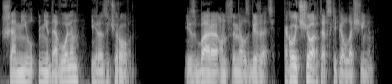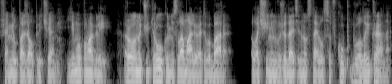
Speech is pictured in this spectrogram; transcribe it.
Шамил недоволен и разочарован. Из бара он сумел сбежать. «Какого черта?» – вскипел Лощинин. Шамил пожал плечами. Ему помогли. Рону чуть руку не сломали у этого бара. Лощинин выжидательно уставился в куб голого экрана.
